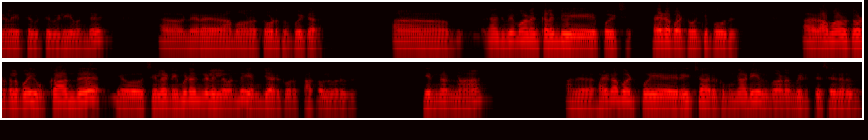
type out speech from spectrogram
நிலையத்தை விட்டு வெளியே வந்து நேர ராமாவரம் தோட்டத்துக்கு போயிட்டார். அது விமானம் கிளம்பி போயிடுச்சு. ஹைதராபாத் நோக்கி போகுது. ராமாவரம் தோட்டத்தில் போய் உட்கார்ந்து சில நிமிடங்களில் வந்து எம்ஜிஆருக்கு ஒரு தகவல் வருது. என்னன்னா அந்த ஹைதராபாத் போய் ரீச் ஆகிறதுக்கு முன்னாடியே விமானம் வெடித்து சிதறுது.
